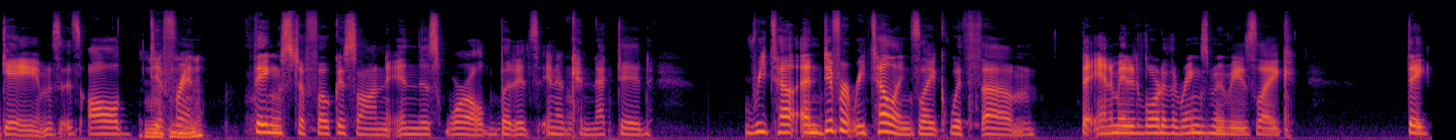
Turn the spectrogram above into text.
games. It's all different mm-hmm. things to focus on in this world, but it's interconnected retell and different retellings like with um the animated Lord of the Rings movies like they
